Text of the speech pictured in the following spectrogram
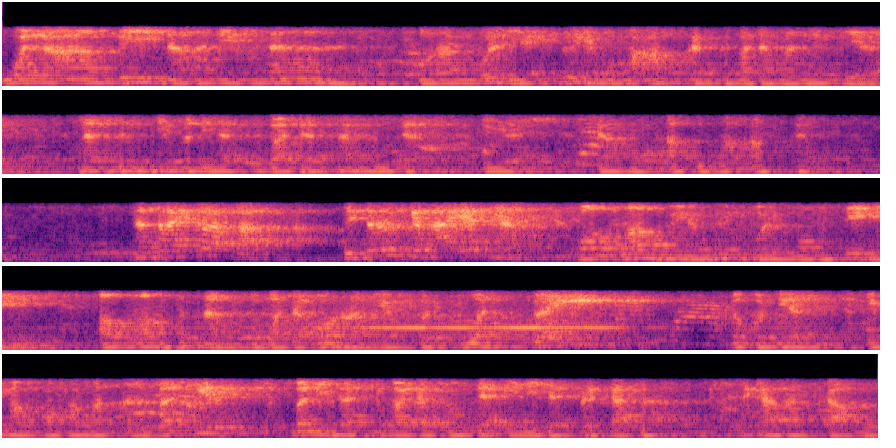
Wal'afina aninnas. Orang mulia itu yang memaafkan kepada manusia. Dan dia melihat kepada sang budak. Iya, kamu aku maafkan. Setelah itu apa? Diteruskan ayatnya. Wallahu yuhibbul muhsinin. Allah senang kepada orang yang berbuat baik. Kemudian Imam Muhammad Al-Bakir melihat kepada budak ini dan berkata, sekarang kamu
